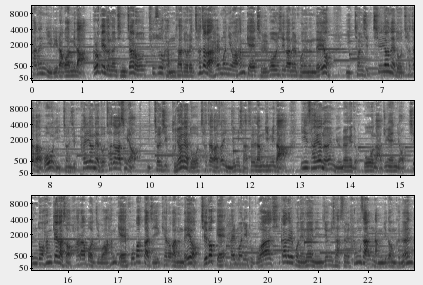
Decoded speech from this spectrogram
하는 일이라고 합니다. 그렇게 그는 진짜로 추수감사절에 찾아가 할머니와 함께 즐거운 시간을 보내는데요. 2017년에도 찾아가고 2018년에도 찾아갔으며 2019년에도 찾아가서 인증샷을 남깁니다. 이 사연은 유명해졌고 나중엔 여친도 함께 가서 할아버지와 함께 호박까지 캐러 가는데요. 즐겁게 할머니 부부와 시간을 보내는 인증샷을 항상 남기던 그는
